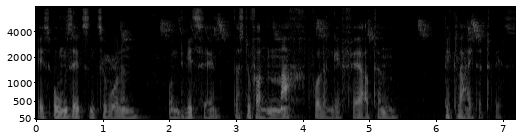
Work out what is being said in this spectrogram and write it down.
es umsetzen zu wollen und wisse, dass du von machtvollen Gefährten begleitet bist.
